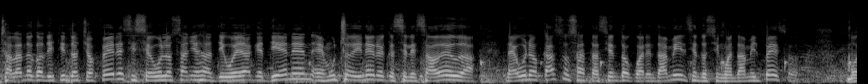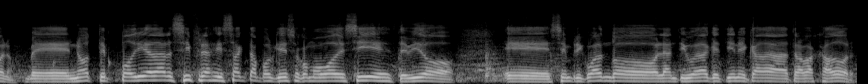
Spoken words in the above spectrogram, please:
charlando con distintos choferes y según los años de antigüedad que tienen, es mucho dinero el que se les adeuda. En algunos casos hasta 140 mil, 150 mil pesos. Bueno, eh, no te podría dar cifras exactas porque eso, como vos decís, es debido eh, siempre y cuando la antigüedad que tiene cada trabajador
